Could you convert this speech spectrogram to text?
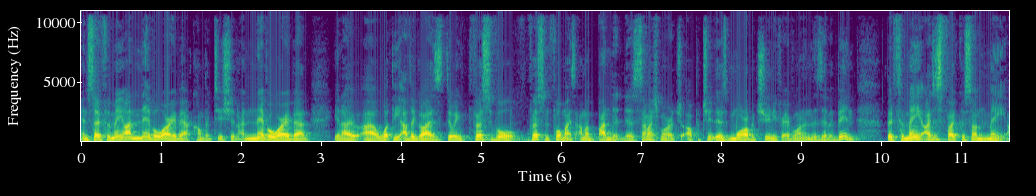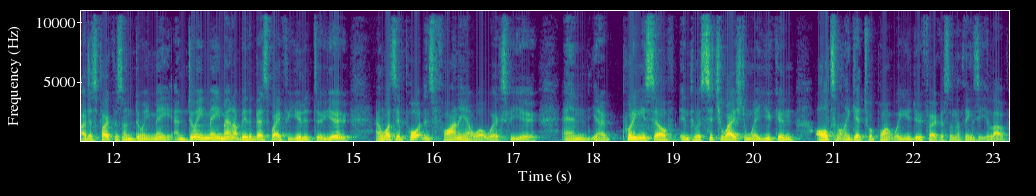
And so for me, I never worry about competition. I never worry about you know uh, what the other guy is doing. First of all, first and foremost, I'm abundant. There's so much more opportunity. There's more opportunity for everyone than there's ever been. But for me, I just focus on me. I just focus on doing me. And doing me may not be the best way for you to do you. And what's important is finding out what works for you and you know putting yourself into a situation where you can ultimately get to a point where you do focus on the things that you love.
